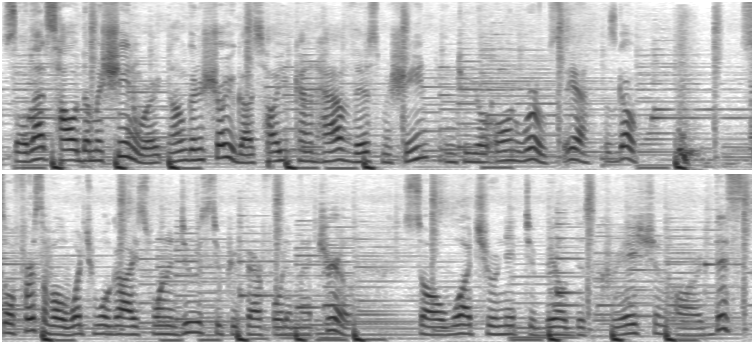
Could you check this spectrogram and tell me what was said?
So that's how the machine works. Now I'm gonna show you guys how you can have this machine into your own world. So yeah, let's go. So first of all, what you guys want to do is to prepare for the material. So what you need to build this creation are this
